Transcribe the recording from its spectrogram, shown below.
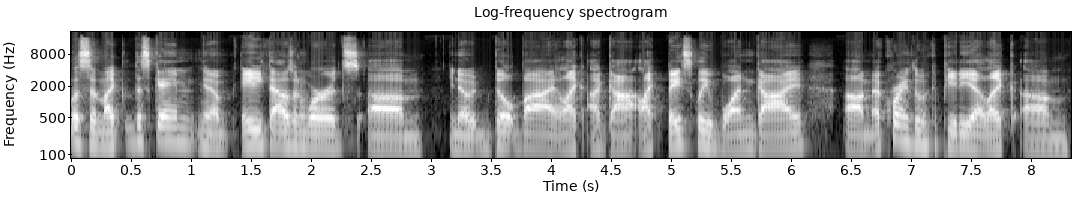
listen, like this game, you know, eighty thousand words. Um, you know, built by like a guy, like basically one guy. Um, according to Wikipedia, like um,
